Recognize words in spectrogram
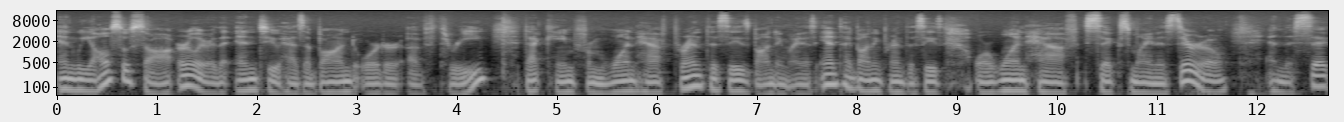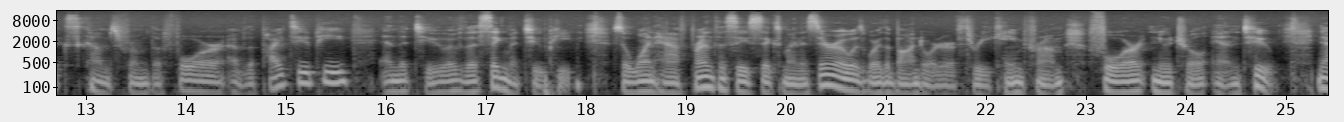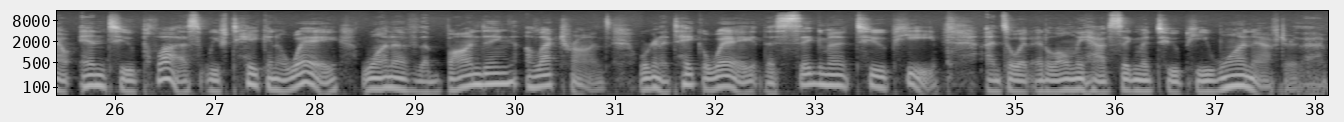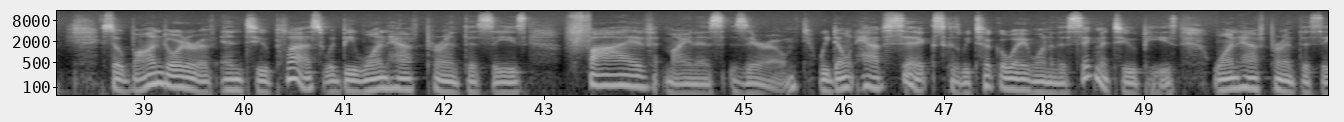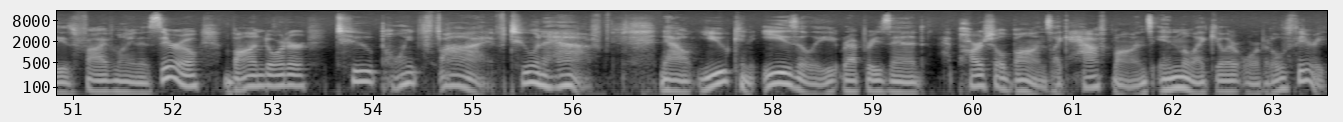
And we also saw earlier that N2 has a bond order of three. That came from 1 half parentheses, bonding minus anti-bonding parentheses, or 1 half 6 minus 0. And the 6 comes from the 4 of the pi 2p and the 2 of the sigma 2p. So 1 half parentheses 6 minus 0 is where the bond order of 3 came from for, neutral N2. Now N2 plus, we've taken away one of the bonding electrons. We're going to take away the sigma 2p. And so it it'll only have sigma 2p1 after that. So bond order of N2 plus would be 1 half parentheses 5 minus 0. We don't have 6 because we took away one of the sigma 2p's. 1 half parentheses 5 minus 0. Bond order 2.5, 2.5. Now you can easily represent partial bonds, like half bonds, in molecular orbital theory.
